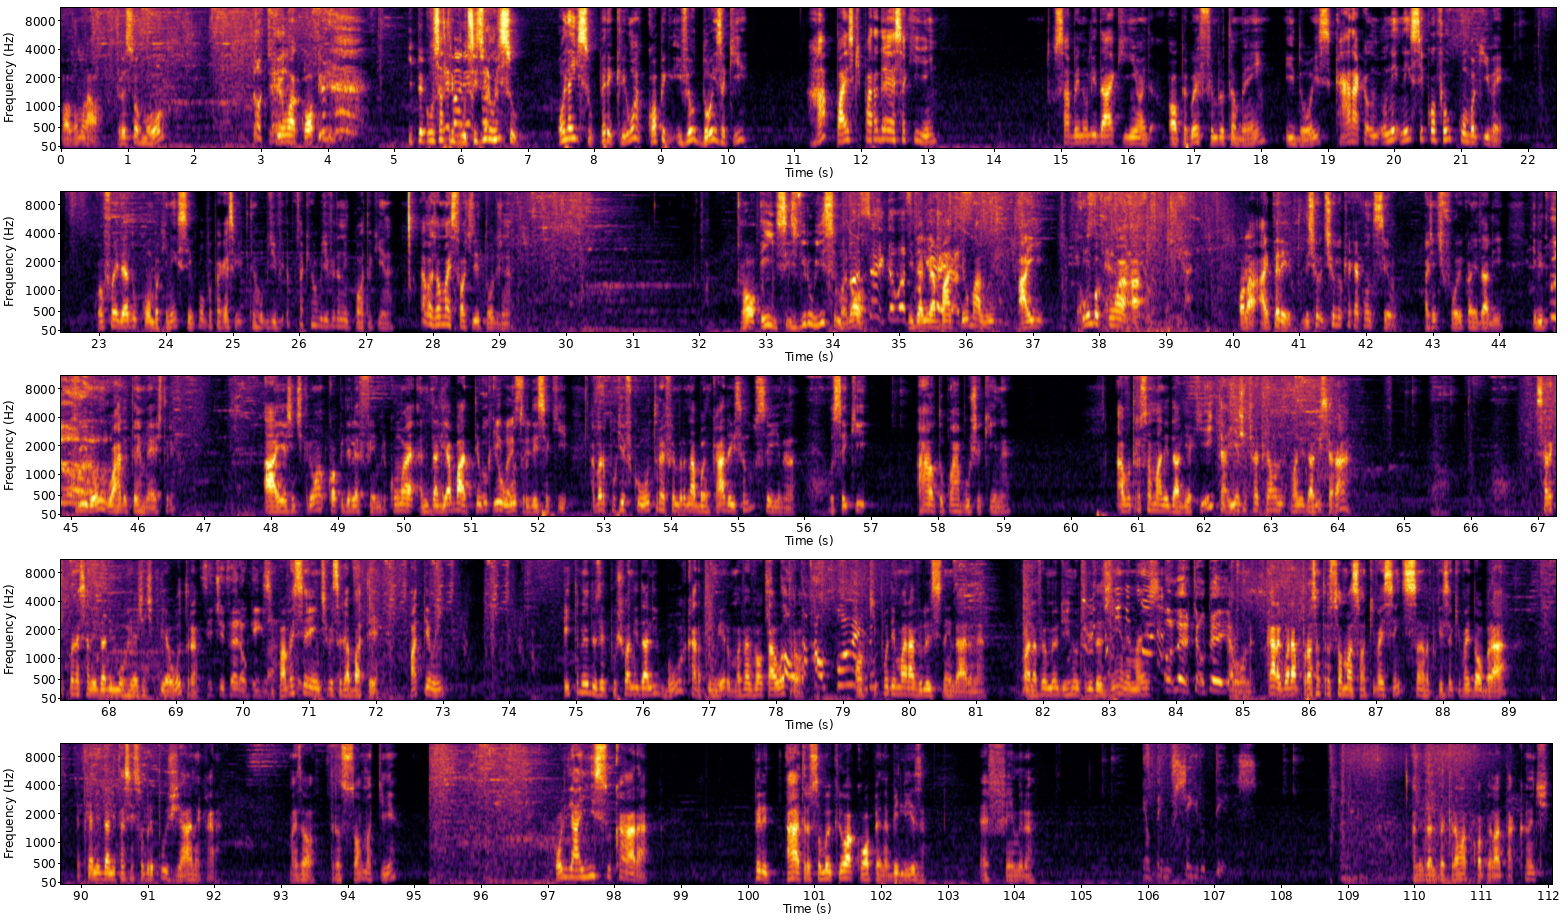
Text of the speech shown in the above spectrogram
Ó, vamos lá, ó. Transformou. Criou uma cópia. E pegou os atributos. Vocês viram isso? Olha isso. Pera aí, criou uma cópia e veio dois aqui. Rapaz, que parada é essa aqui, hein? Sabendo lidar aqui, hein? Ó, pegou efêmero também. E dois. Caraca, eu nem, nem sei qual foi o combo aqui, velho. Qual foi a ideia do combo aqui? Nem sei. Pô, vou pegar esse aqui que tem roubo de vida. Apesar que roubo de vida não importa aqui, né? Ah, mas é o mais forte de todos, né? Ó, oh, ei, vocês viram isso, mano? Ó, e dali abateu o maluco. Aí, comba com a... a... Ó lá, aí, peraí. Deixa eu, deixa eu ver o que, é que aconteceu. A gente foi com a Nidali. Ele virou um guarda termestre. Aí a gente criou uma cópia dele efêmero. Como a dali abateu, criou outro ser? desse aqui. Agora, porque ficou outro efêmero na bancada, isso eu não sei, né? Eu sei que... Ah, eu tô com a arbusto aqui, né? Ah, vou transformar a Nidali aqui. Eita, aí a gente vai criar uma Nidali, será? Será que quando essa Nidali morrer a gente cria outra? Se tiver alguém lá... Se pá vai ser, a gente ver se ele vai bater. Bateu, hein? Eita, meu Deus, ele puxou a Nidali boa, cara, primeiro, mas vai voltar outra, ó. Ó, que poder maravilhoso esse lendário, né? Ó, ela veio meio desnutridazinha, né, mas... Tá bom, né? Cara, agora a próxima transformação aqui vai ser insana, porque esse aqui vai dobrar É porque a Nidali tá sem sobrepujar, né, cara? Mas, ó, transforma aqui. Olha isso, cara. Peraí. Ah, transformou e criou a cópia, né? Beleza. Efêmera. Eu tenho o cheiro deles. A Nidali vai criar uma cópia lá, atacante.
